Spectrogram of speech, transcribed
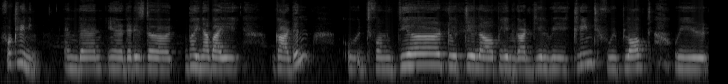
for cleaning. And then yeah, that is the Bahinabai garden from there to till our PN Gadgil we cleaned, we plogged, we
